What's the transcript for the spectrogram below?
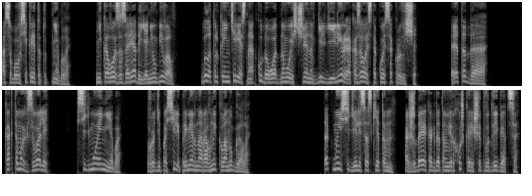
Особого секрета тут не было. Никого за заряды я не убивал. Было только интересно, откуда у одного из членов гильдии Лиры оказалось такое сокровище. Это да. Как там их звали? Седьмое небо. Вроде по силе примерно равны клану Гала. Так мы и сидели со скетом, ожидая, когда там верхушка решит выдвигаться.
